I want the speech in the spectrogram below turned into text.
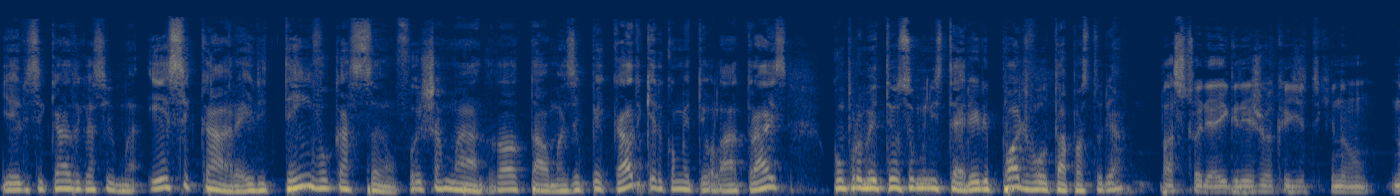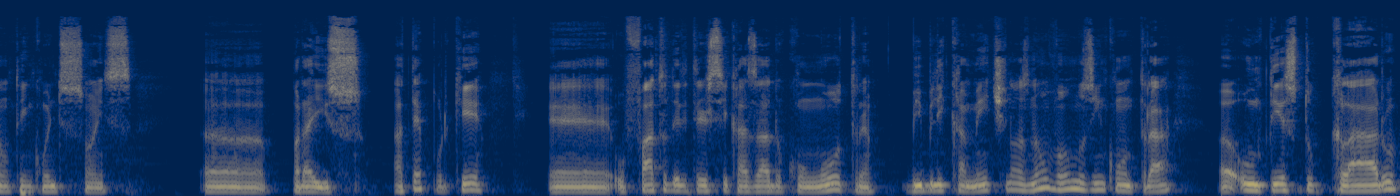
E aí ele se casa com essa irmã. Esse cara, ele tem vocação, foi chamado, tal, tal, mas o pecado que ele cometeu lá atrás comprometeu o seu ministério. Ele pode voltar a pastorear? pastorear a igreja, eu acredito que não, não tem condições para isso. Até porque é, o fato dele ter se casado com outra, biblicamente, nós não vamos encontrar ah, um texto claro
